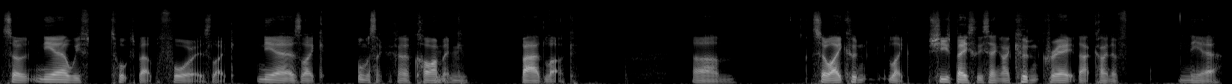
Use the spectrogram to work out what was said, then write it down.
So nia we've talked about before is like nia is like almost like a kind of karmic mhm. bad luck. Um, so I couldn't like she's basically saying I couldn't create that kind of near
